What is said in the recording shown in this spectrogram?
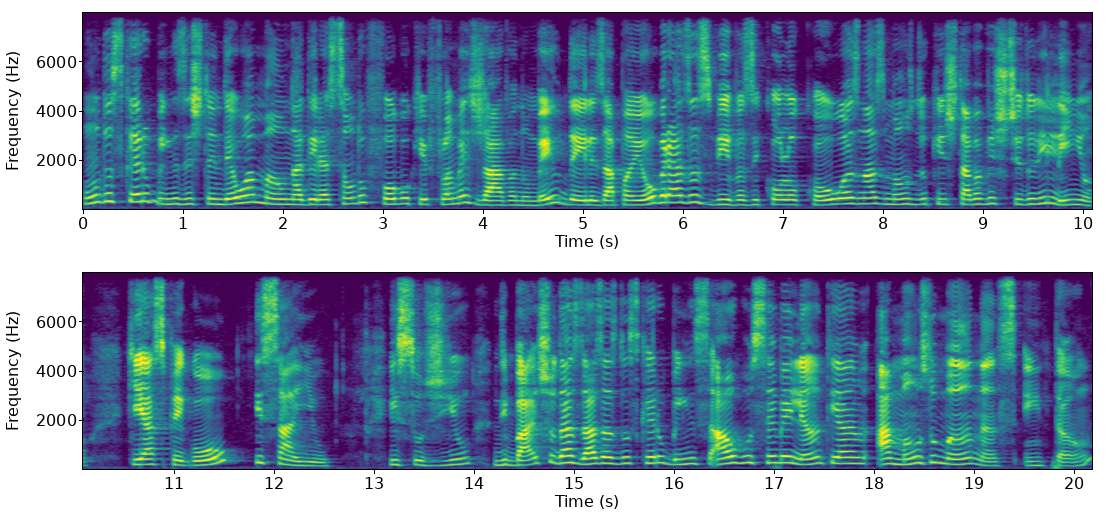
um dos querubins estendeu a mão na direção do fogo que flamejava no meio deles, apanhou brasas vivas e colocou-as nas mãos do que estava vestido de linho, que as pegou e saiu. E surgiu debaixo das asas dos querubins algo semelhante a, a mãos humanas. Então,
